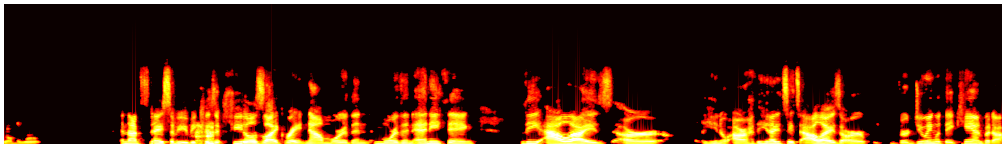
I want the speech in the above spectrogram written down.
around the world. And that's nice of you because it feels like right now more than more than anything, the allies are you know our the united states allies are they're doing what they can but I,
